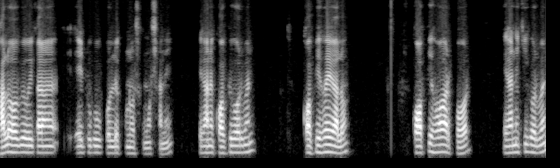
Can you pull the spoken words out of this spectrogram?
ভালো হবে ওই কারণে, এইটুকু করলে কোনো সমস্যা নেই। এখানে কপি করবেন কপি হয়ে গেল। কপি হওয়ার পর এখানে কি করবেন?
